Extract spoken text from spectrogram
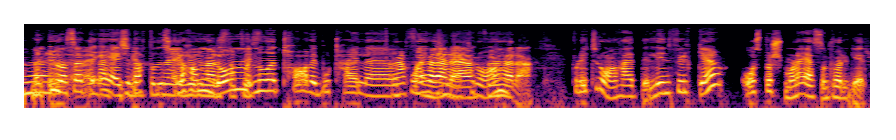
Men uansett, det er ikke dette det skulle handle om. Nå tar vi bort hele Ja, poenget med tråden. høre. Fordi tråden heter Linn Fylke, og spørsmålet er som følger.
